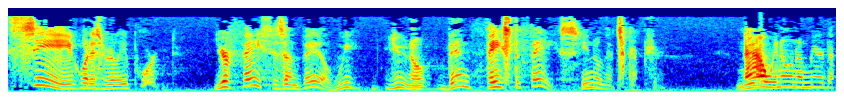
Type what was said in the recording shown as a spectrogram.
see what is really important. Your face is unveiled. We, you know, then face to face. You know that scripture. Now we know in a mirror,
